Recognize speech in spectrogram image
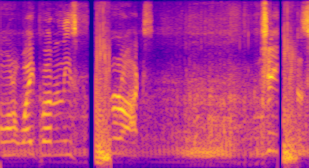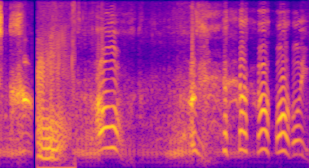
I want to wipe out on these rocks. Jesus Christ. Oh! Holy.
